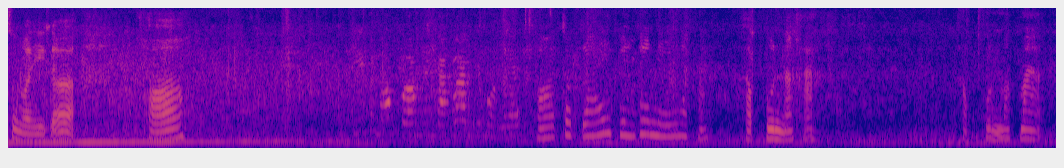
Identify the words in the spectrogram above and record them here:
สุนวันนี้ก็ขอขอจบไลฟ์เพียงแค่นี้นะคะ ขอบคุณนะคะ ขอบคุณมาก ๆ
